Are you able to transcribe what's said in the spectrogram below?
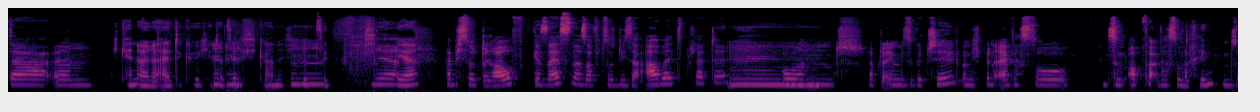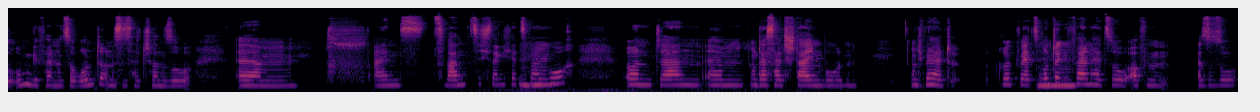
da ähm, Ich kenne eure alte Küche Mhm. tatsächlich gar nicht. Mhm. Witzig. ja, Ja. Habe ich so drauf gesessen, also auf so dieser Arbeitsplatte. Mm. und habe da irgendwie so gechillt und ich bin einfach so ein Opfer einfach so nach hinten so umgefallen und so runter und es ist halt schon so ähm, pff, 1,20 sage ich jetzt mal Mhm. hoch und dann ähm, und das ist halt Steinboden und ich bin halt rückwärts Mhm. runtergefallen halt so auf den also so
